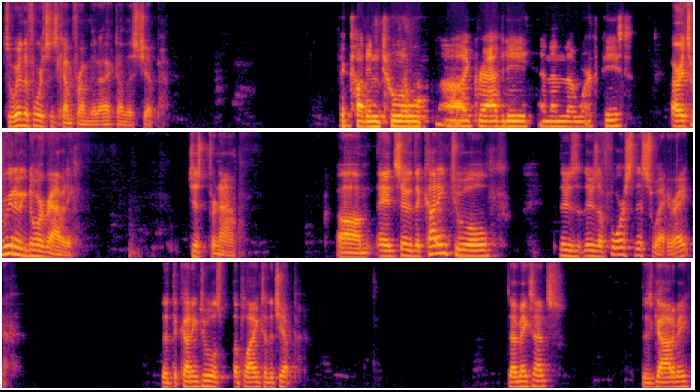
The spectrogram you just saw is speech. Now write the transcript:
So where the forces come from that act on this chip? The cutting tool, uh, gravity, and then the workpiece. All right, so we're going to ignore gravity just for now. Um, and so the cutting tool, there's there's a force this way, right? That the cutting tool is applying to the chip. Does that make sense? There's got to be.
